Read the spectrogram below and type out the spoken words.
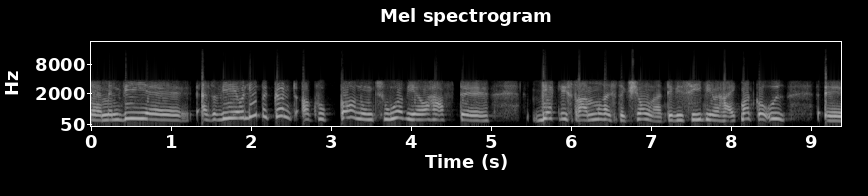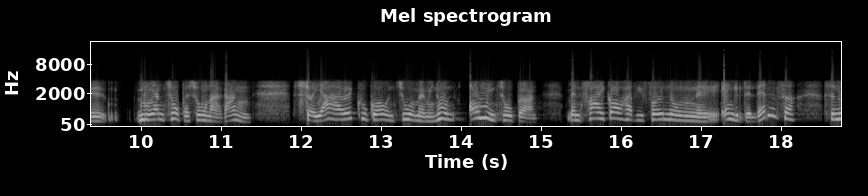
Ja, men vi, øh, altså, vi er jo lige begyndt at kunne gå nogle ture. Vi har jo haft øh, virkelig stramme restriktioner. Det vil sige, at vi har ikke måttet gå ud øh, mere end to personer ad gangen. Så jeg har jo ikke kunne gå en tur med min hund og mine to børn. Men fra i går har vi fået nogle øh, enkelte lettelser, så nu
